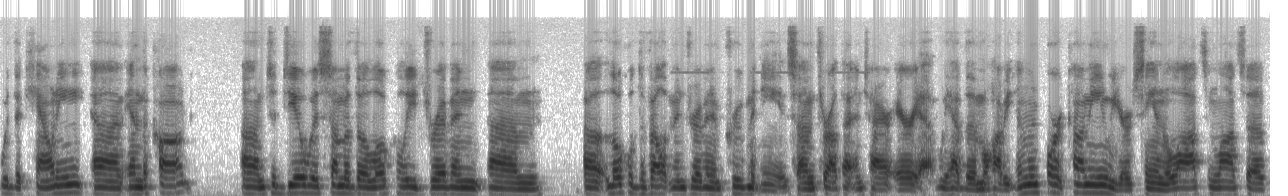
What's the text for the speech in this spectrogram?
with the county uh, and the COG um, to deal with some of the locally driven, um, uh, local development driven improvement needs um, throughout that entire area. We have the Mojave Inland Port coming. We are seeing lots and lots of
